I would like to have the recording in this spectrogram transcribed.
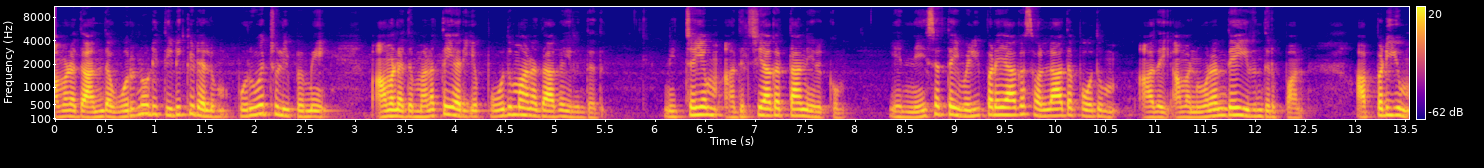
அவனது அந்த ஒரு நொடி திடுக்கிடலும் புருவச்சுளிப்புமே அவனது மனத்தை அறிய போதுமானதாக இருந்தது. நிச்சயம் அதிர்ச்சியாகத்தான் இருக்கும். என் நேசத்தை வெளிப்படையாக சொல்லாத போதும் அதை அவன் உணர்ந்தே இருந்திருப்பான். அப்படியும்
